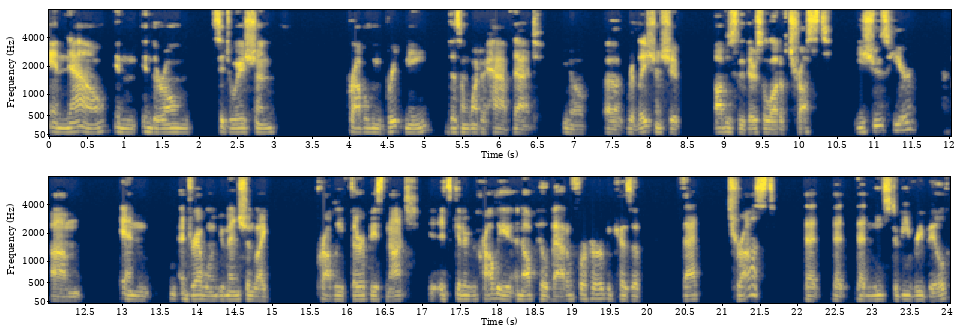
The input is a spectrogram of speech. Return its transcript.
And now in, in their own situation, probably Britney doesn't want to have that, you know, uh, relationship obviously there's a lot of trust issues here. Um, and Andrea, when you mentioned like probably therapy is not, it's going to be probably an uphill battle for her because of that trust that, that, that needs to be rebuilt.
